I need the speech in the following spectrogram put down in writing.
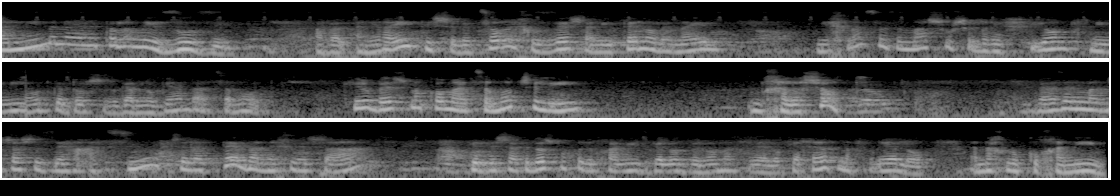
אני מנהלת עולמי, זוזי. אבל אני ראיתי שלצורך זה שאני אתן לו לנהל, נכנס איזה משהו של רפיון פנימי מאוד גדול, שזה גם נוגע בעצמות. כאילו באיזשהו מקום העצמות שלי הן חלשות. ואז אני מרגישה שזה העצמות של הטבע נחלשה, כדי שהקדוש ברוך הוא יוכל להתגלות ולא נפריע לו, כי אחרת נפריע לו. אנחנו כוחניים.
